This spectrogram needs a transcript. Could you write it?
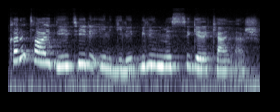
Karatay diyeti ile ilgili bilinmesi gerekenler.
